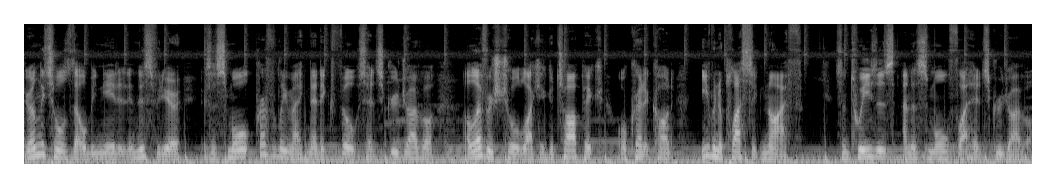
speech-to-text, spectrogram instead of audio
The only tools that will be needed in this video is a small, preferably magnetic Phillips head screwdriver, a leverage tool like a guitar pick or credit card, even a plastic knife, some tweezers and a small flathead screwdriver.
